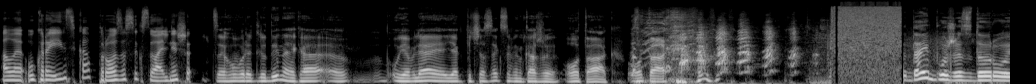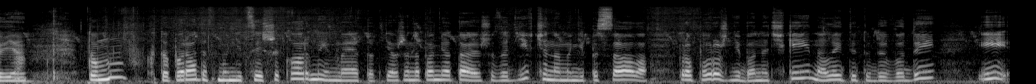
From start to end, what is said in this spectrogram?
Але українська проза сексуальніша. Це говорить людина, яка е, уявляє, як під час сексу він каже: Отак, отак. Дай Боже здоров'я. Тому, хто порадив мені цей шикарний метод. Я вже не пам'ятаю, що за дівчина мені писала про порожні баночки, налийте туди води. І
